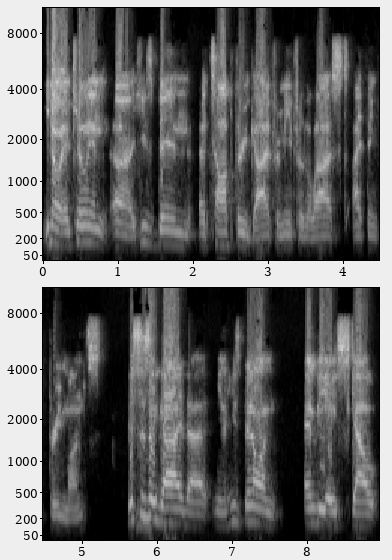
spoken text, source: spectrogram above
You know, and Killian, uh, he's been a top three guy for me for the last, I think, three months. This is a guy that you know he's been on NBA scout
